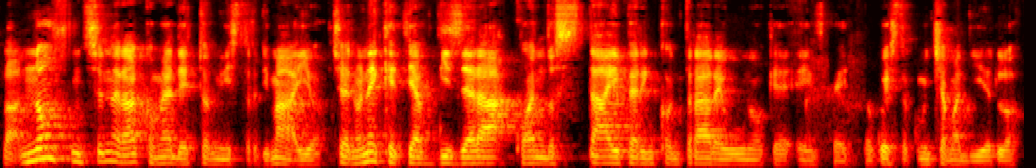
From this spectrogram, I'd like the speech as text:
Allora, non funzionerà come ha detto il ministro Di Maio, cioè non è che ti avviserà quando stai per incontrare uno che è infetto, questo cominciamo a dirlo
